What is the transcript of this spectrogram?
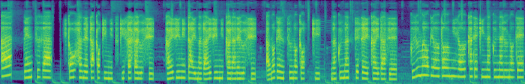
ああ、ベンツが、人を跳ねた時に突き刺さるし、怪事みたいな外事に駆られるし、あのベンツの突起、なくなって正解だぜ。車を平等に評価できなくなるので、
